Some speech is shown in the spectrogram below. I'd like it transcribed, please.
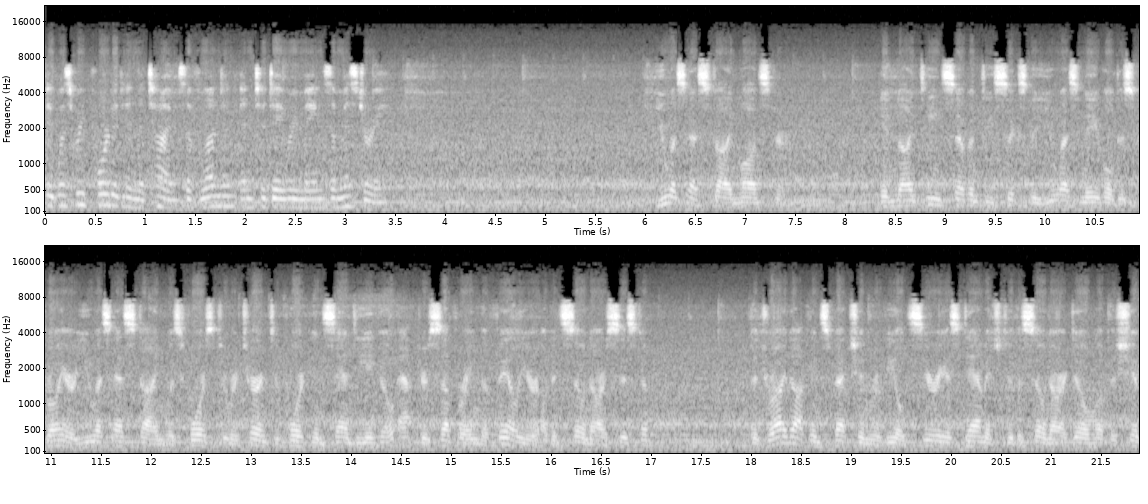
It was reported in the Times of London and today remains a mystery. USS Stein Monster. In 1976 the U.S. naval destroyer USS Stein was forced to return to port in San Diego after suffering the failure of its sonar system. The dry dock inspection revealed serious damage to the sonar dome of the ship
